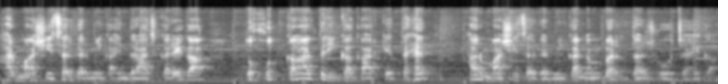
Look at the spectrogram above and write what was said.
हर माशी सरगर्मी का इंदराज करेगा तो खुदकार तरीकाकार के तहत हर माशी सरगर्मी का नंबर दर्ज हो जाएगा।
